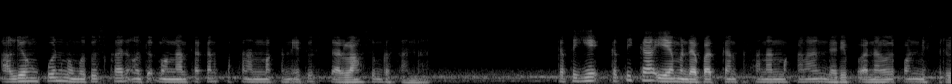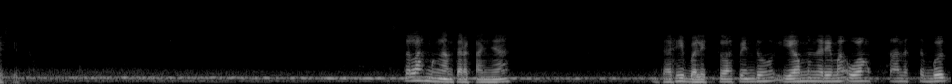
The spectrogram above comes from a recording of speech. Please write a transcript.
Alyong pun memutuskan untuk mengantarkan pesanan makanan itu secara langsung ke sana. Ketika ia mendapatkan pesanan makanan dari penelpon misterius itu. Setelah mengantarkannya, dari balik celah pintu ia menerima uang pesanan tersebut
